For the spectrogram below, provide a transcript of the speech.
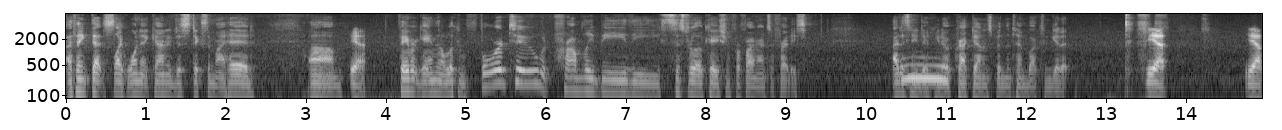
I think that's like one that kind of just sticks in my head. Um, Yeah. Favorite game that I'm looking forward to would probably be the sister location for Five Nights at Freddy's. I just need to, you know, crack down and spend the ten bucks and get it. Yeah. Yeah.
